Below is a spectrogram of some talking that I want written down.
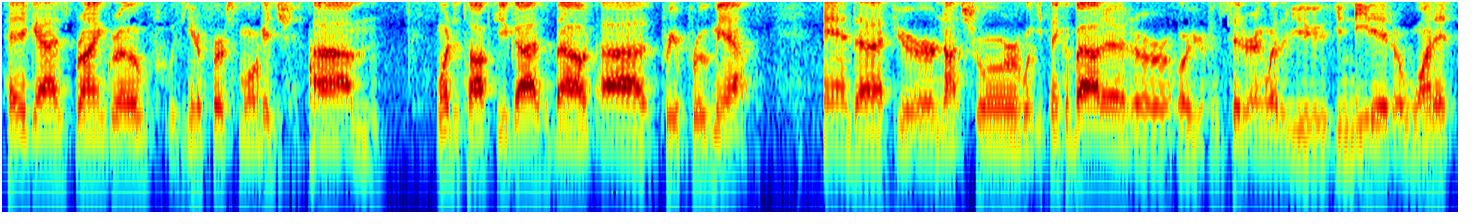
Hey guys, Brian Grove with UniFirst Mortgage. Um, wanted to talk to you guys about uh, Pre-Approve Me app, and uh, if you're not sure what you think about it, or, or you're considering whether you, you need it or want it,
